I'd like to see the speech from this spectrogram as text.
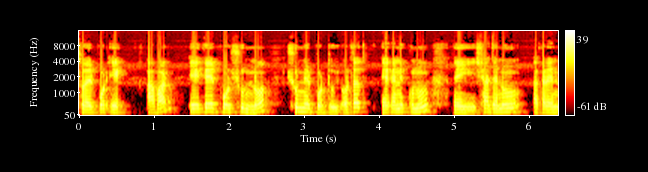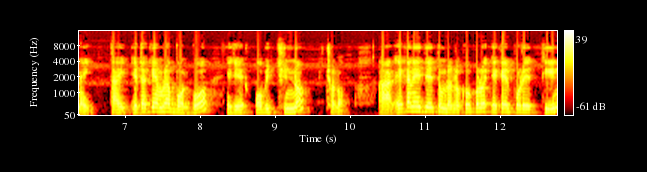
ছয়ের পর এক। আবার একের পর শূন্য শূন্যের পর দুই। অর্থাৎ এখানে কোনো এই সাজানো আকারে নাই। তাই এটাকে আমরা বলব এই যে অবিচ্ছিন্ন চলক। আর এখানে যে তোমরা লক্ষ্য করো, একের পরে তিন,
